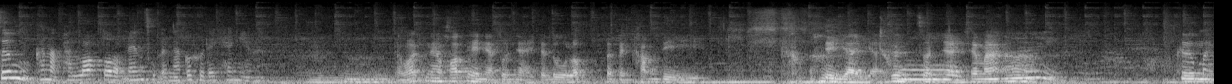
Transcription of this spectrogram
ซึ่งขนาดพันรอบตัวแบบแน่นสุดเลยนะก็คือได้แค่เนี้ย แต่ว่าแนวคอสเพลย์เนี่ยส่วนใหญ่จะดูแล้วมันเป็นคำดีดีใหญ่อะคือส่วนใหญ่ใช่ไหมอ่าใช่ คือเหมือน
